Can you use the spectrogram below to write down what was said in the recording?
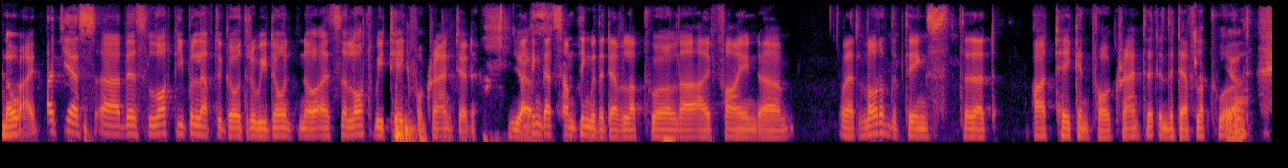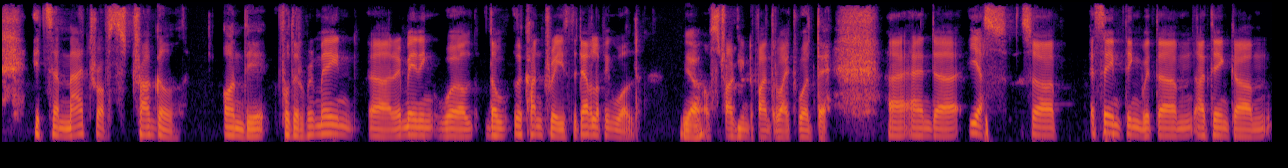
No, nope. right. But yes, uh, there's a lot people have to go through. We don't know. It's a lot we take for granted. Yes. I think that's something with the developed world. Uh, I find um, that a lot of the things that are taken for granted in the developed world. Yeah. It's a matter of struggle on the for the remain uh, remaining world, the, the countries, the developing world. Yeah, of struggling to find the right word there. Uh, and uh, yes, so same thing with um, I think um,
